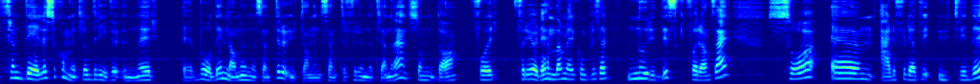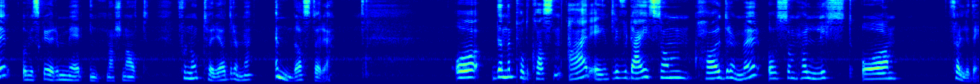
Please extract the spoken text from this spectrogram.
fremdeles så kommer vi til å drive under eh, både Innlandet hundesenter og utdanningssenter for hundetrenere, som da får for å gjøre det enda mer komplisert, nordisk foran seg, så eh, er det fordi at vi utvider, og vi skal gjøre mer internasjonalt. For nå tør jeg å drømme enda større. Og denne podkasten er egentlig for deg som har drømmer, og som har lyst å følge de.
